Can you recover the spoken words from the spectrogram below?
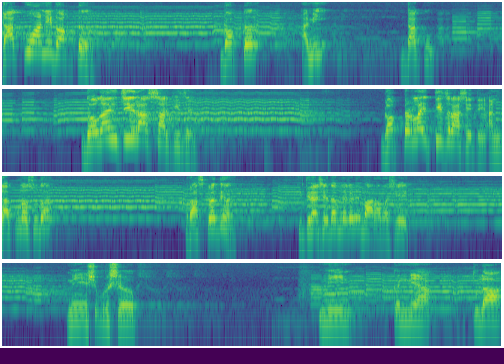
डाकू आणि डॉक्टर. डॉक्टर आणि डाकू. दोघांची रास सारखीच आहे. डॉक्टरलाही तीच रास येते आणि डाकूला सुद्धा. रास कळते ना? किती राशी आहेत आपल्याकडे? बारा राशी आहेत. मेष वृषभ मीन कन्या तुला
